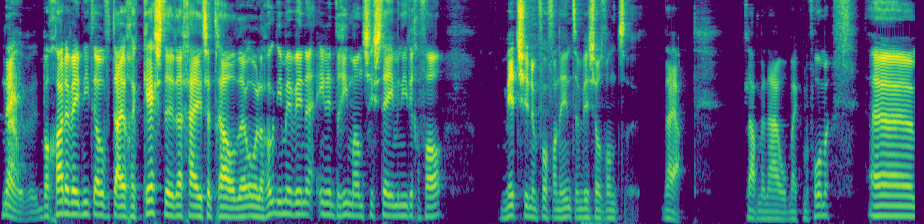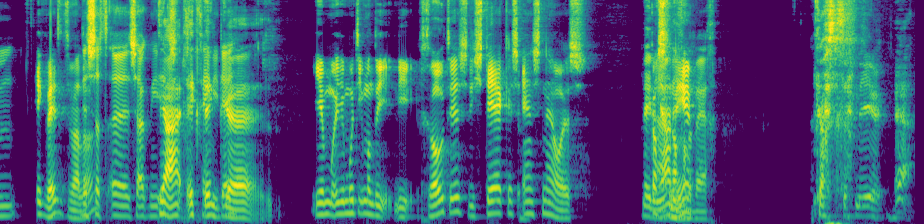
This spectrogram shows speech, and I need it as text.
Nee. Bogarde weet niet te overtuigen. Kersten, daar ga je centraal de oorlog ook niet mee winnen. In het driemans systeem in ieder geval. Mits je hem voor Van Hinten wisselt, want... Uh, nou ja, laat me nou opmerken me voor me. Um, ik weet het wel, Dus dat uh, zou ik niet... Ja, ik geen denk... Uh, je, je moet iemand die, die groot is, die sterk is en snel is. Nee, Kasten van den Berg. Kastaneer, ja.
